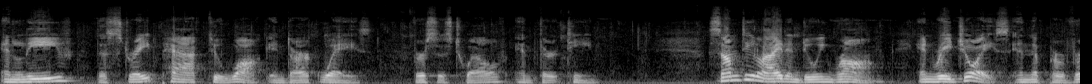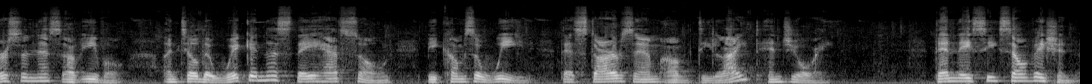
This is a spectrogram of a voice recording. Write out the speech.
and leave the straight path to walk in dark ways. Verses 12 and 13. Some delight in doing wrong and rejoice in the perverseness of evil until the wickedness they have sown becomes a weed that starves them of delight and joy. Then they seek salvation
